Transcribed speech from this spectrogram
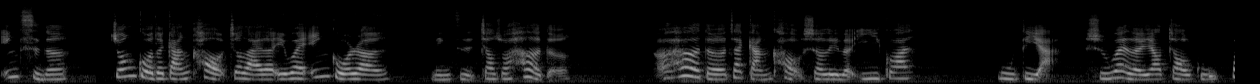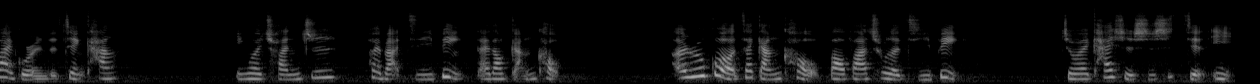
因此呢。中国的港口就来了一位英国人，名字叫做赫德，而赫德在港口设立了医官，目的啊是为了要照顾外国人的健康，因为船只会把疾病带到港口，而如果在港口爆发出了疾病，就会开始实施检疫，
